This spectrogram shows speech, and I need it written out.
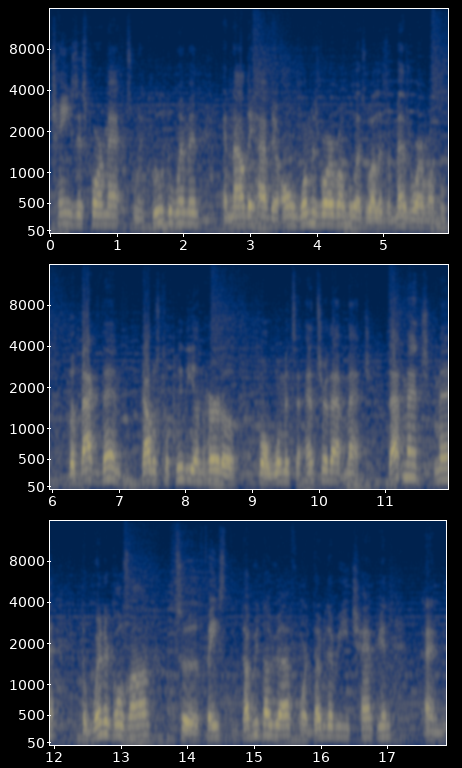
changed this format to include the women, and now they have their own women's Royal Rumble as well as a men's Royal Rumble. But back then, that was completely unheard of for a woman to enter that match. That match meant the winner goes on to face the WWF or WWE champion and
